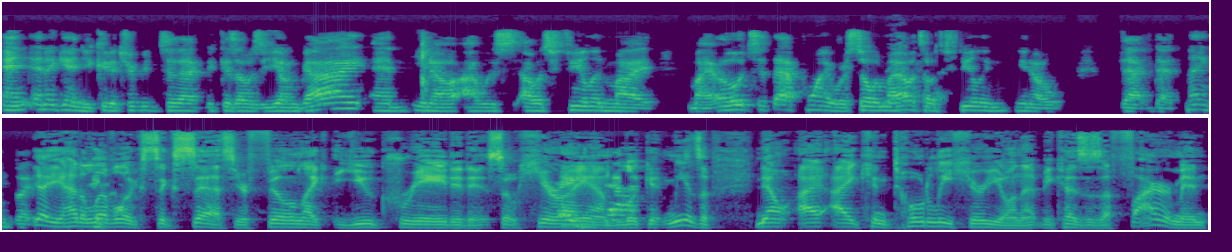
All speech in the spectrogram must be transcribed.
And and again, you could attribute to that because I was a young guy, and you know, I was I was feeling my my oats at that point. Where so in my oats, I was feeling you know that that thing. But yeah, you had a level of success. You're feeling like you created it. So here exactly. I am. Look at me and stuff. Now I, I can totally hear you on that because as a fireman,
